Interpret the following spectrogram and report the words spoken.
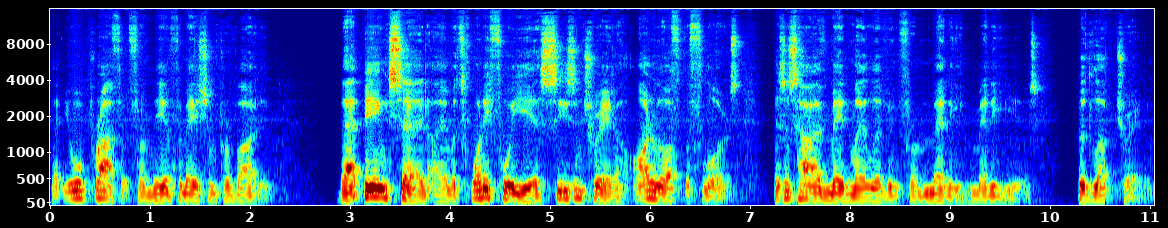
that you will profit from the information provided. That being said, I am a 24 year seasoned trader on and off the floors. This is how I've made my living for many, many years. Good luck trading.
